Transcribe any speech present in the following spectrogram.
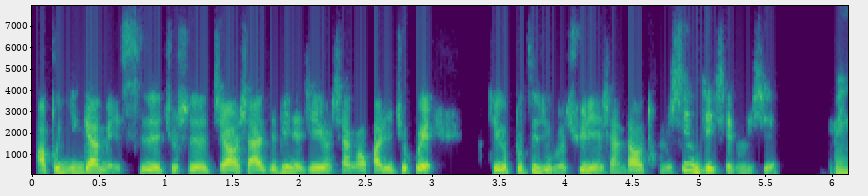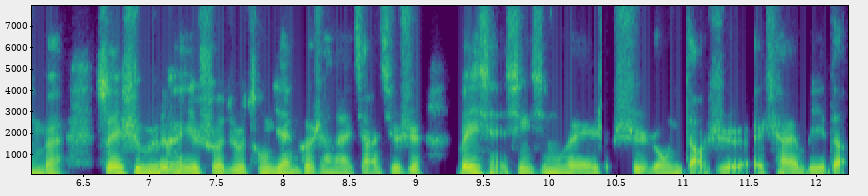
而不应该每次就是只要是艾滋病的这个相关话题，就会这个不自主的去联想到同性这些东西。明白，所以是不是可以说，就是从严格上来讲，其实危险性行为是容易导致 HIV 的，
